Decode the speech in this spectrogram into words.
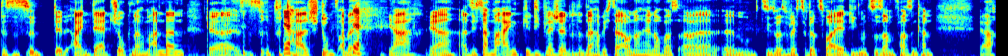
das ist äh, ein Dad-Joke nach dem anderen. Ja, es ist total stumpf, aber Ja. ja. ja, Also ich sag mal, ein Guilty Pleasure, da, da habe ich da auch nachher noch was, äh, ähm, beziehungsweise vielleicht sogar zwei, die man zusammenfassen kann. Ja.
